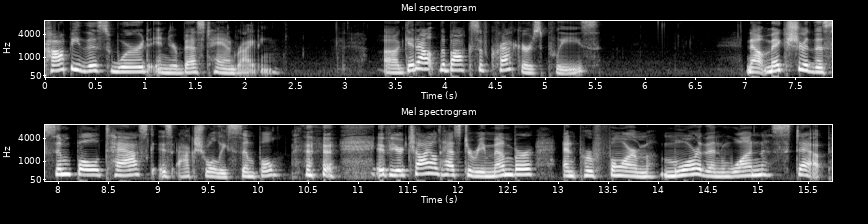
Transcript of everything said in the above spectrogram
Copy this word in your best handwriting. Uh, get out the box of crackers, please. Now, make sure the simple task is actually simple. if your child has to remember and perform more than one step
